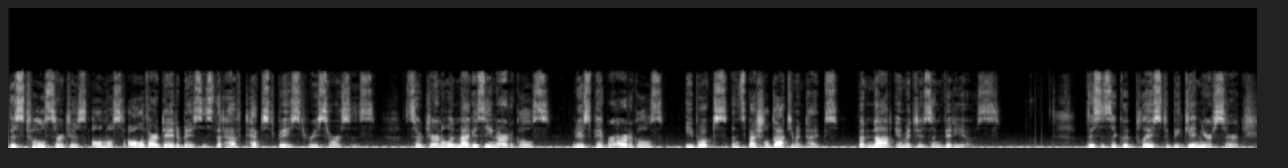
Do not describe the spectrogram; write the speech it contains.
This tool searches almost all of our databases that have text-based resources, so journal and magazine articles, newspaper articles, ebooks, and special document types, but not images and videos. This is a good place to begin your search,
